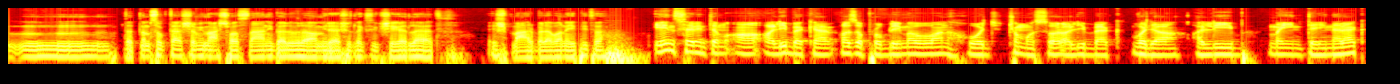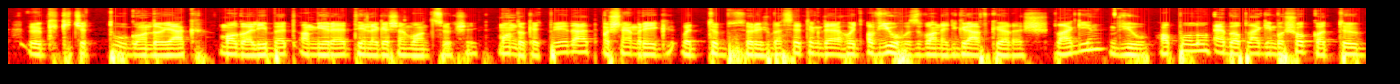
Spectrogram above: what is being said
mm, tehát nem szoktál semmi más használni belőle, amire esetleg szükséged lehet? És már bele van építve? Én szerintem a, a libekkel az a probléma van, hogy csomószor a libek, vagy a, a lib maintainerek, ők kicsit túl gondolják maga a libet, amire ténylegesen van szükség. Mondok egy példát, most nemrég, vagy többször is beszéltünk, de hogy a Vue-hoz van egy GraphQL-es plugin, Vue Apollo. Ebbe a pluginba sokkal több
